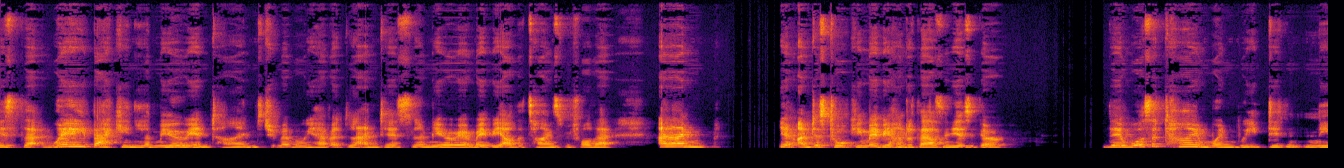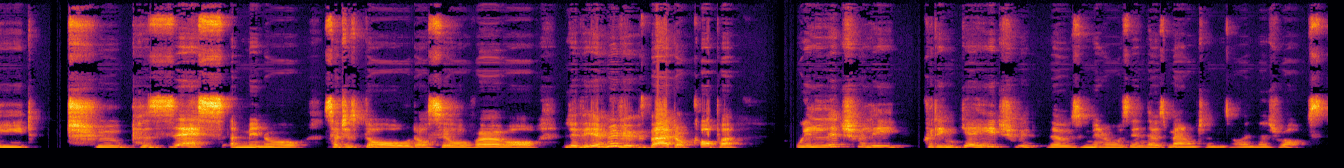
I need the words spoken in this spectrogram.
is that way back in Lemurian times, do you remember we have Atlantis, Lemuria, maybe other times before that? And I'm, you know, I'm just talking maybe 100,000 years ago. There was a time when we didn't need to possess a mineral such as gold or silver or lithium, if it was that, or copper, we literally could engage with those minerals in those mountains or in those rocks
